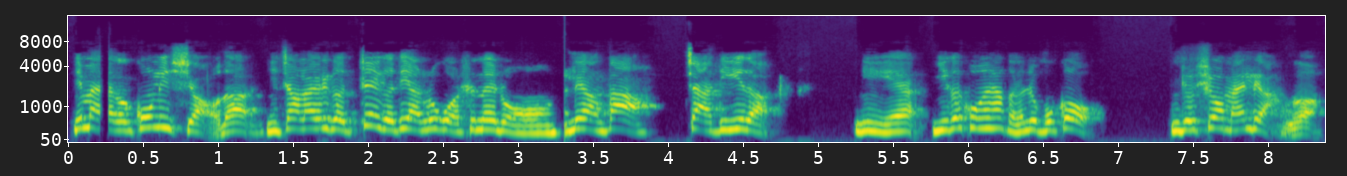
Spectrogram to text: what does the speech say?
你买个功率小的，你将来这个这个店如果是那种量大价低的。你一个空间可能就不够，你就需要买两个。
